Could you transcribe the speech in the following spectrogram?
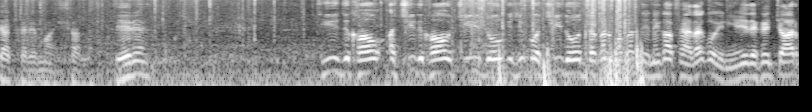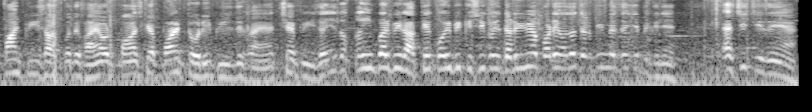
चेक करें, माशाल्लाह। दे रहे हैं। चीज़ दिखाओ, अच्छी दिखाओ, चीज़ दो, किसी को अच्छी दो दगड़ पकड़ देने का फ़ायदा कोई नहीं है। ये देखें, चार पाँच पीस आपको दिखाएँ और पाँच के पाँच टोरी पीस दिखाएँ। अच्छे पीस हैं। ये तो कहीं पर भी रख के कोई भी किसी को दड़बी में पड़े हो तो दड़बी में से ये बिक जाएँ। ऐसी चीज़ें हैं।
